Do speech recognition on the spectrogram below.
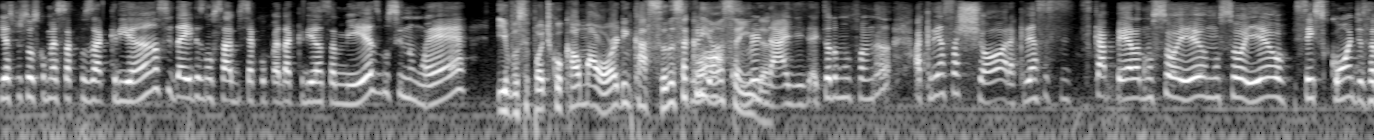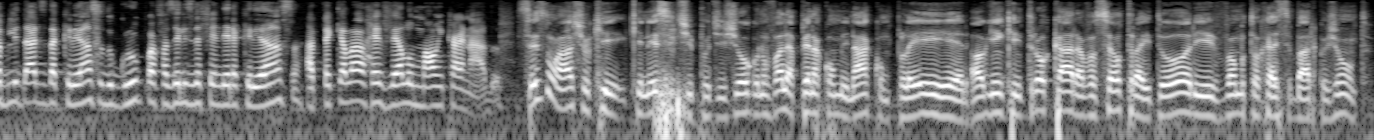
e as pessoas começam a acusar a criança, e daí eles não sabem se a culpa é da criança mesmo, se não é. E você pode colocar uma ordem caçando essa criança Nossa, ainda. verdade. Aí todo mundo falando, não, a criança chora, a criança se descabela, não sou eu, não sou eu. Você esconde as habilidades da criança, do grupo, para fazer eles defenderem a criança, até que ela revela o mal encarnado. Vocês não acham que, que nesse tipo de jogo não vale a pena combinar com um player, alguém que entrou, cara, você é o traidor e vamos tocar esse barco junto?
